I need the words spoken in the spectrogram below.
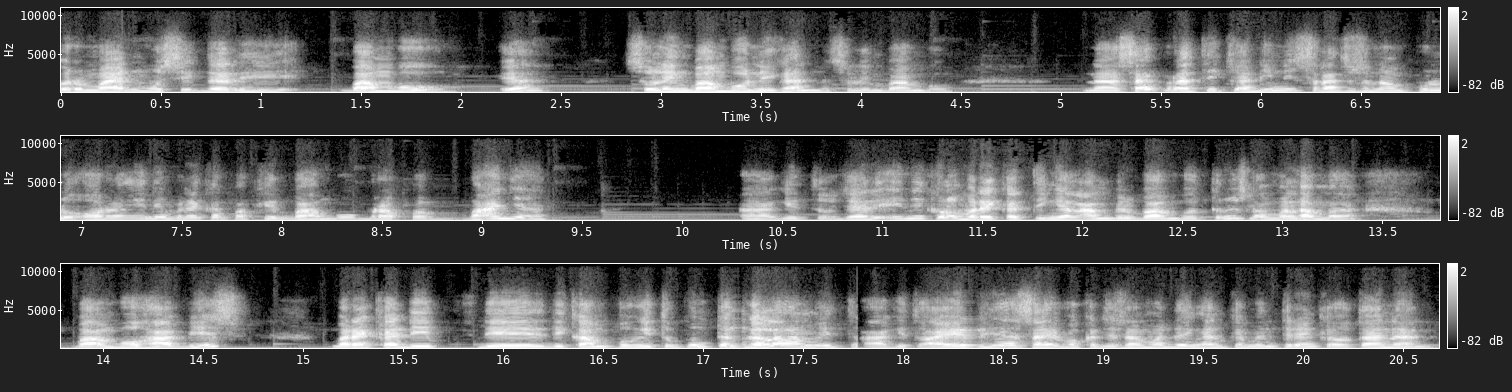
bermain musik dari bambu ya. Suling bambu nih kan suling bambu. Nah saya perhatikan ini 160 orang ini mereka pakai bambu berapa banyak. Nah gitu. Jadi ini kalau mereka tinggal ambil bambu terus lama-lama bambu habis mereka di, di di kampung itu pun tenggelam itu nah gitu akhirnya saya bekerja sama dengan Kementerian Kehutanan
